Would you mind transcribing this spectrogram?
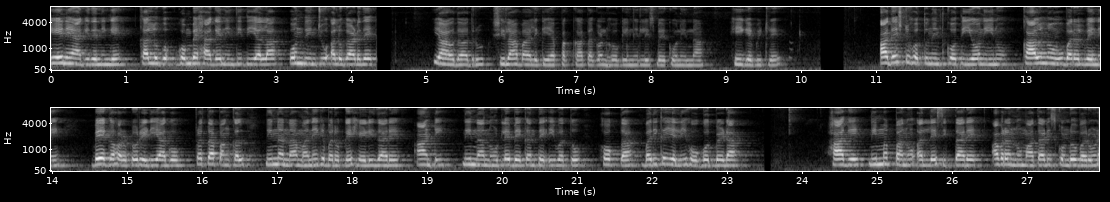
ಏನೇ ಆಗಿದೆ ನಿಂಗೆ? ಕಲ್ಲು ಗೊಂಬೆ ಹಾಗೆ ನಿಂತಿದ್ದೀಯಲ್ಲ. ಒಂದಿಂಚು ಅಲುಗಾಡದೆ ಯಾವುದಾದ್ರೂ ಶಿಲಾಬಾಲಿಕೆಯ ಪಕ್ಕ ತಗೊಂಡು ಹೋಗಿ ನಿಲ್ಲಿಸಬೇಕು ನಿನ್ನ. ಹೀಗೆ ಬಿಟ್ರೆ? ಅದೆಷ್ಟು ಹೊತ್ತು ನಿಂತ್ಕೋತೀಯೋ ನೀನು? ಕಾಲು ನೋವು ಬರಲ್ವೇನೆ? ಬೇಗ ಹೊರಟು, ರೆಡಿಯಾಗೋ. ಪ್ರತಾಪ್ ಅಂಕಲ್ ನಿನ್ನನ್ನು ಮನೆಗೆ ಬರೋಕ್ಕೆ ಹೇಳಿದ್ದಾರೆ. ಆಂಟಿ, ನಿನ್ನ ನೋಡಲೇಬೇಕಂತೆ ಇವತ್ತು. ಹೋಗ್ತಾ, ಬರಿಕೈಯಲ್ಲಿ ಹೋಗೋದು ಬೇಡ. ಹಾಗೆ, ನಿಮ್ಮಪ್ಪನೂ ಅಲ್ಲೇ ಸಿಗ್ತಾರೆ. ಅವರನ್ನು ಮಾತಾಡಿಸ್ಕೊಂಡು ಬರೋಣ.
